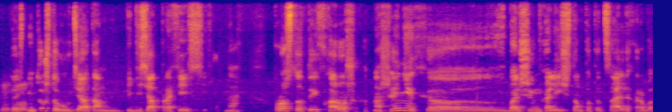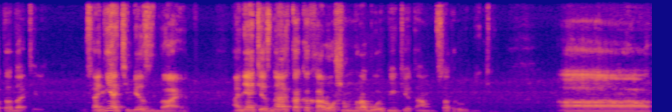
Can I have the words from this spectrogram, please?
То есть не то, что у тебя там 50 профессий, да? просто ты в хороших отношениях э, с большим количеством потенциальных работодателей. То есть они о тебе знают. Они о тебе знают как о хорошем работнике, там, сотруднике. А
